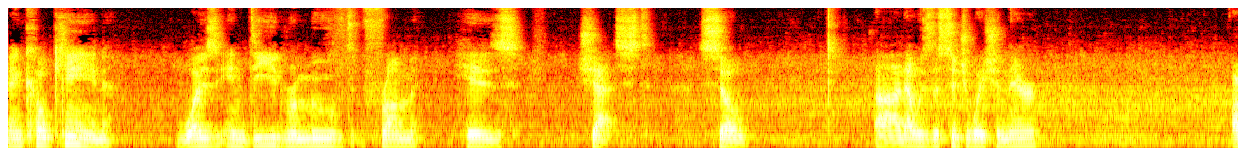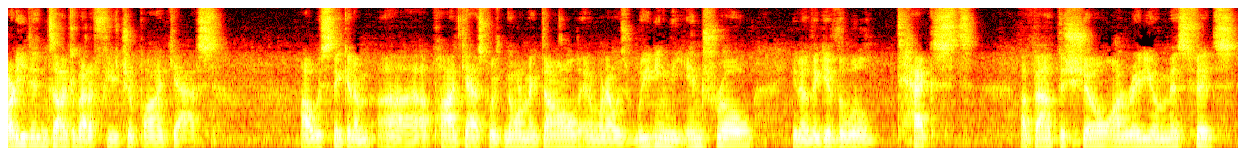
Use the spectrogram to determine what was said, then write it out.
and cocaine, was indeed removed from his chest. So uh, that was the situation there. Artie didn't talk about a future podcast. I was thinking of uh, a podcast with Norm Macdonald, and when I was reading the intro, you know, they give the little text about the show on Radio Misfits.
